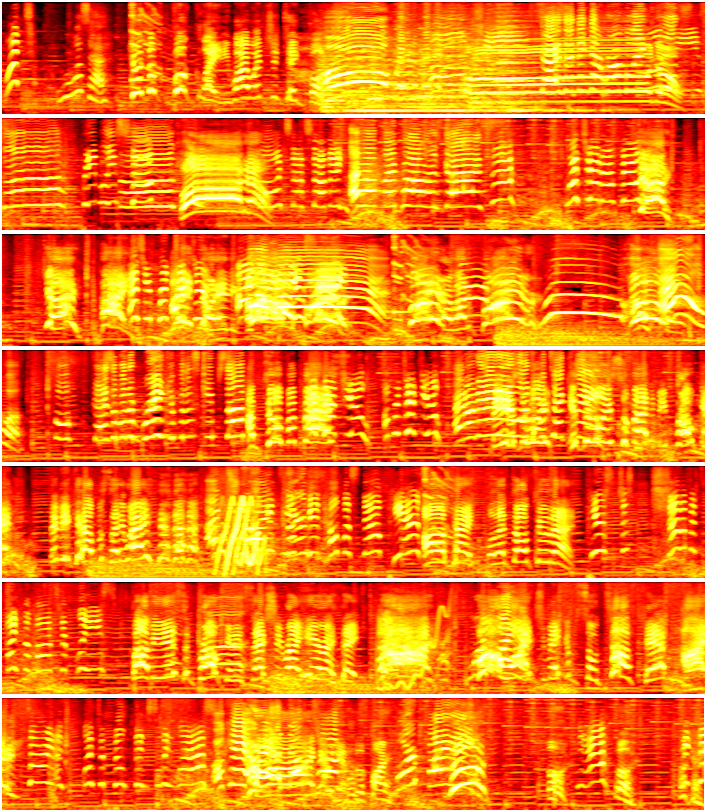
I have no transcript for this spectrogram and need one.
What? what was that? You're the book lady. Why wouldn't you take books? Oh, wait a minute. Oh, Guys, I think they're rumbling. no. Please, uh, Pretty please stop. Oh, Oh, no! it's not stopping. I have my powers, guys. Watch out, Aphmau. Gag! Gag! Hi! As your I didn't protector, do anything! I Oh, really to be broken? Maybe you can help us anyway? I'm trying, You Pierce. help us now, Pierce. okay, well then don't do that. Pierce, just shut up and fight the monster, please. Well, I mean, it isn't broken. It's actually right here, I think. Ah! Oh, why'd you make him so tough, Kim? I... Sorry, I like to build things they last. Okay, all Ah, I right, gotta enough get out of the fire. More Ah! fighting. Oh, Yeah. oh, okay.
